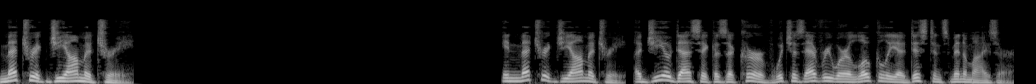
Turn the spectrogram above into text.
Metric geometry In metric geometry, a geodesic is a curve which is everywhere locally a distance minimizer.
